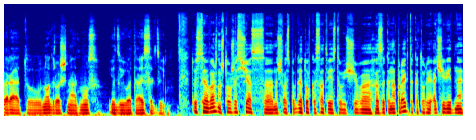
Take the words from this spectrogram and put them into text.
varētu nodrošināt mūsu iedzīvotāju aizsardzību. То есть э, важно, что уже сейчас э, началась подготовка соответствующего законопроекта, который, очевидно,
